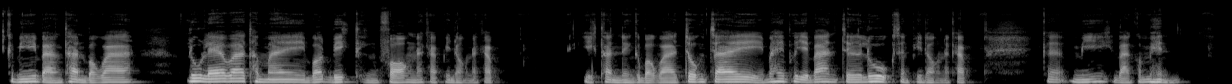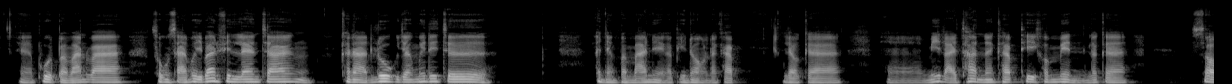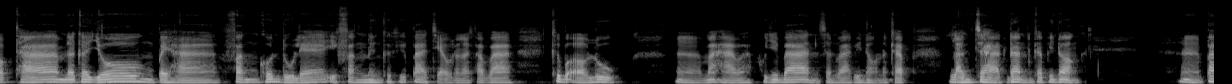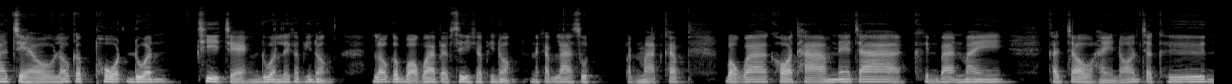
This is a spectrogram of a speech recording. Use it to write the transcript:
ก็มีบางท่านบอกว่า รู้แล้วว่าทำไมบอสบิ๊กถึงฟ้องนะครับพี่น้องนะครับ อีกท่านหนึ่งก็บอกว่าจงใจไม่ให้ผู้ใหญ่บ้านเจอลูกสันพี่น้องนะครับ ก็มีบางคอมเมนต์พูดประมาณว่าสงสารผู้ใหญ่บ้านฟินแลนด์จัง ขนาดลูกยังไม่ได้เจอ อันอย่างประมาณเนี่ยครับพี่น้องนะครับ แล้วก็มีหลายท่านนะครับที่คอมเมนต์แล้วก็สอบถามแล้วก็โยงไปหาฟังคนดูแลอีกฝั่งหนึ่งก็คือป้าแจ๋วนั่นะครับว่า คือบ่เอาลูก มาหาผู้ใหญ่บ้านสันวาพี่น้องนะครับ หลังจากนั้นครับพี่น้องอป้าแจ๋วเลาก็โพสต์ดวนชี้แจงดวนเลยครับพี่น้องเลาก็บอกว่าแบบซี่ครับพี่น้องนะครับ ล่าสุดปันมาดครับ บอกว่าขอถามแน่จ้าขึ้นบ้านใหม่เขาเจ้าให้นอนจักคืน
